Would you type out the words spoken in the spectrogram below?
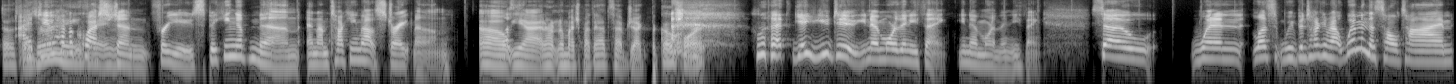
those?" I Those are do have a question for you. Speaking of men, and I'm talking about straight men. Oh Let's- yeah, I don't know much about that subject, but go for it. Let- yeah, you do. You know more than you think. You know more than you think. So when let's we've been talking about women this whole time.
